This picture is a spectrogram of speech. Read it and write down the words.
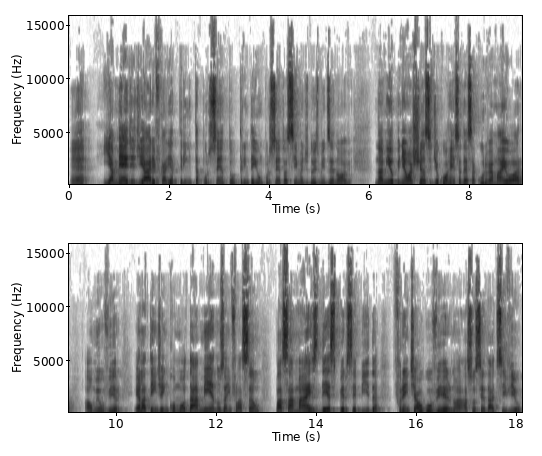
é, e a média diária ficaria 30%, 31% acima de 2019. Na minha opinião, a chance de ocorrência dessa curva é maior, ao meu ver, ela tende a incomodar menos a inflação, passar mais despercebida frente ao governo, à sociedade civil,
